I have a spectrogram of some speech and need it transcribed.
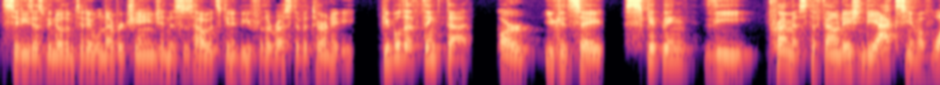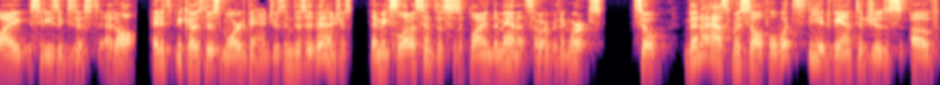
cities as we know them today will never change and this is how it's going to be for the rest of eternity, people that think that are, you could say, skipping the premise, the foundation, the axiom of why cities exist at all. And it's because there's more advantages than disadvantages. That makes a lot of sense. It's supply and demand. That's how everything works. So then I asked myself, well, what's the advantages of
